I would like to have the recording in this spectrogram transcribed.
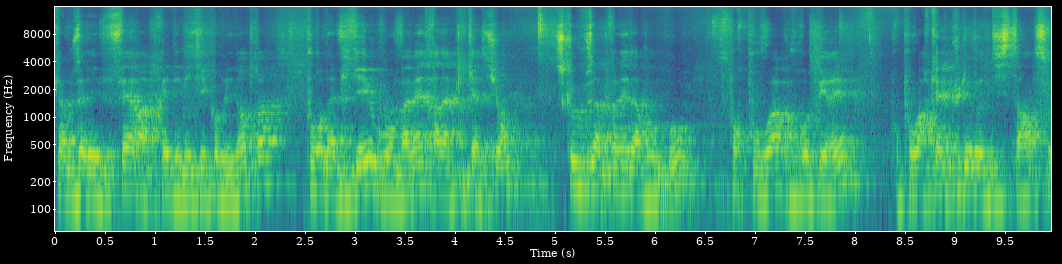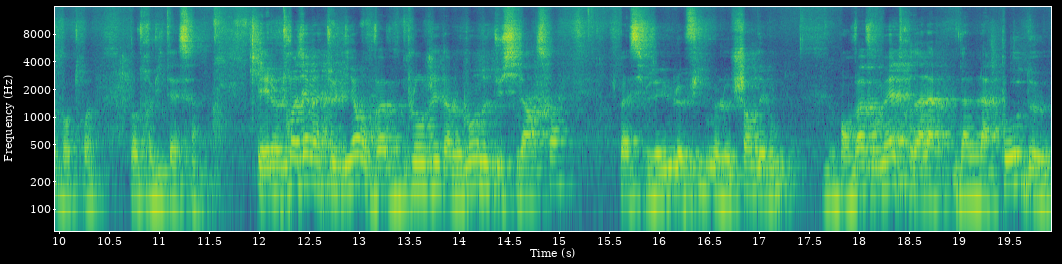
quand vous allez faire après des métiers comme les nôtres pour naviguer, où on va mettre en application ce que vous apprenez dans vos cours pour pouvoir vous repérer, pour pouvoir calculer votre distance, votre vitesse. Et le troisième atelier, on va vous plonger dans le monde du silence. Je ne sais pas si vous avez vu le film Le Chant des loups. On va vous mettre dans la, dans la peau de,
